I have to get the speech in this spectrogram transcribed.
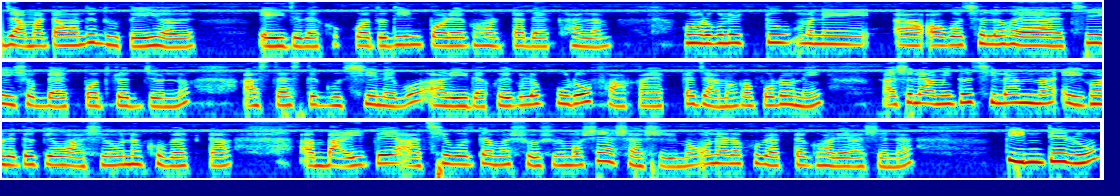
জামাটা আমাদের ধুতেই হবে। এই যে দেখো, কতদিন পরে ঘরটা দেখালাম। ঘরগুলো একটু মানে অগোছালো হয়ে আছে এইসব ব্যাগপত্রের জন্য। আস্তে আস্তে গুছিয়ে নেব। আর এই দেখো, এগুলো পুরো ফাঁকা, একটা জামা কাপড়ও নেই। আসলে আমি তো ছিলাম না, এই ঘরে তো কেউ আসেও না খুব একটা। বাড়িতে আছে বলতে আমার শ্বশুরমশাই আর শাশুড়ি মা ওনারা খুব একটা ঘরে আসে না। তিনটে রুম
